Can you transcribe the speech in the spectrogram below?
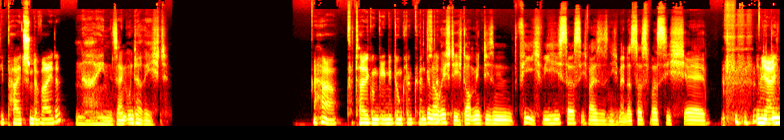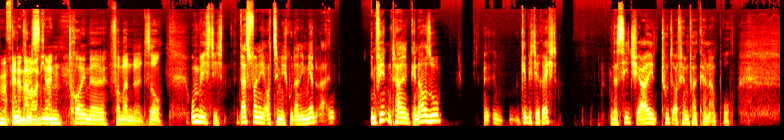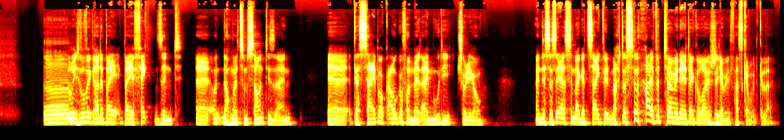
die peitschende Weide. Nein, sein Unterricht. Aha, Verteidigung gegen die dunklen Künste. Genau richtig, dort mit diesem Viech, wie hieß das? Ich weiß es nicht mehr. Das ist das, was sich äh, in ja, die dun dunkelsten Träume verwandelt. So, unwichtig. Das fand ich auch ziemlich gut animiert. Im vierten Teil genauso, äh, gebe ich dir recht. Das CGI tut auf jeden Fall keinen Abbruch. Ähm, Übrigens, wo wir gerade bei, bei Effekten sind äh, und nochmal zum Sounddesign. Äh, das Cyborg-Auge von Mad Eye Moody, Entschuldigung. Wenn das das erste Mal gezeigt wird, macht das so halbe Terminator-Geräusche. Ich habe mich fast kaputt gelacht.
